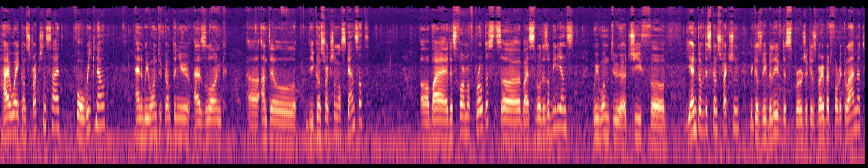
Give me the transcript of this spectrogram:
highway construction site for a week now, and we want to continue as long uh, until the construction is cancelled. Uh, by this form of protests, uh, by civil disobedience, we want to achieve uh, the end of this construction because we believe this project is very bad for the climate.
